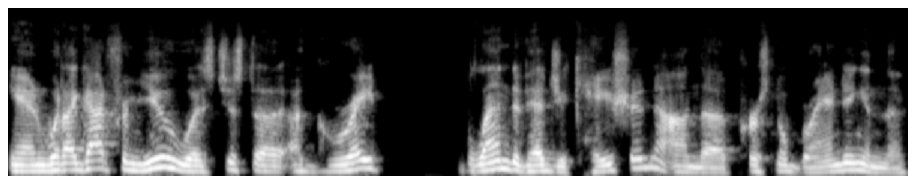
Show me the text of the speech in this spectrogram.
And what I got from you was just a, a great blend of education on the personal branding and the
